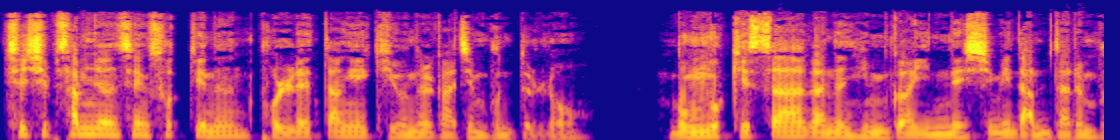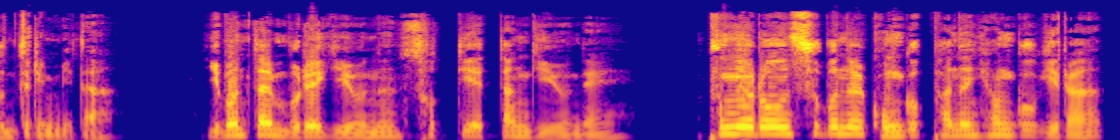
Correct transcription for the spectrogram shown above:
73년생 소띠는 본래 땅의 기운을 가진 분들로 묵묵히 쌓아가는 힘과 인내심이 남다른 분들입니다. 이번 달 물의 기운은 소띠의 땅 기운에 풍요로운 수분을 공급하는 형국이라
